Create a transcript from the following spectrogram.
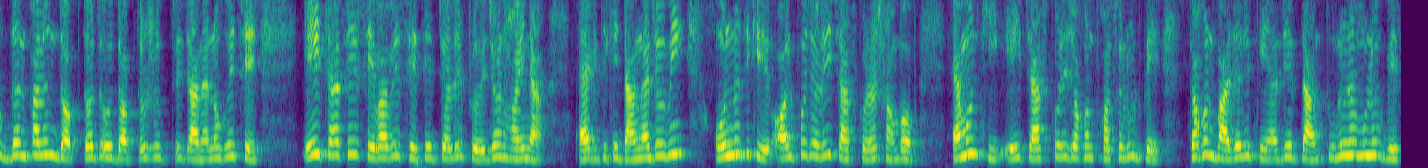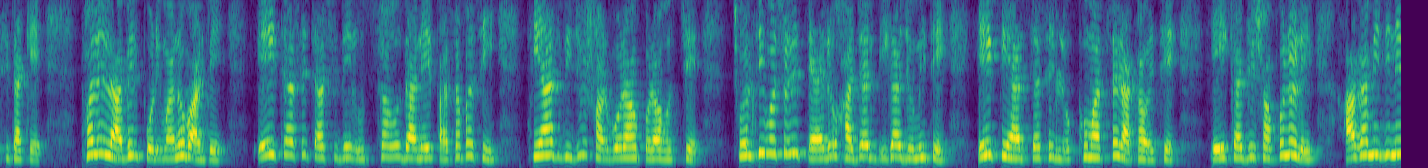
উদ্যান পালন দপ্তর ও দপ্তর সূত্রে জানানো হয়েছে এই চাষে সেভাবে সেচের জলের প্রয়োজন হয় না। একদিকে ডাঙা জমি, অন্যদিকে অল্প জলেই চাষ করা সম্ভব। এমনকি এই চাষ করে যখন ফসল উঠবে, তখন বাজারে পেঁয়াজের দাম তুলনামূলক বেশি থাকে, ফলে লাভের পরিমাণও বাড়বে। এই চাষে চাষিদের উৎসাহ দানের পাশাপাশি পেঁয়াজ বীজও সরবরাহ করা হচ্ছে। চলতি বছরে তেরো হাজার বিঘা জমিতে এই পেঁয়াজ চাষের লক্ষ্যমাত্রা রাখা হয়েছে। এই কাজে সফল হলে আগামী দিনে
